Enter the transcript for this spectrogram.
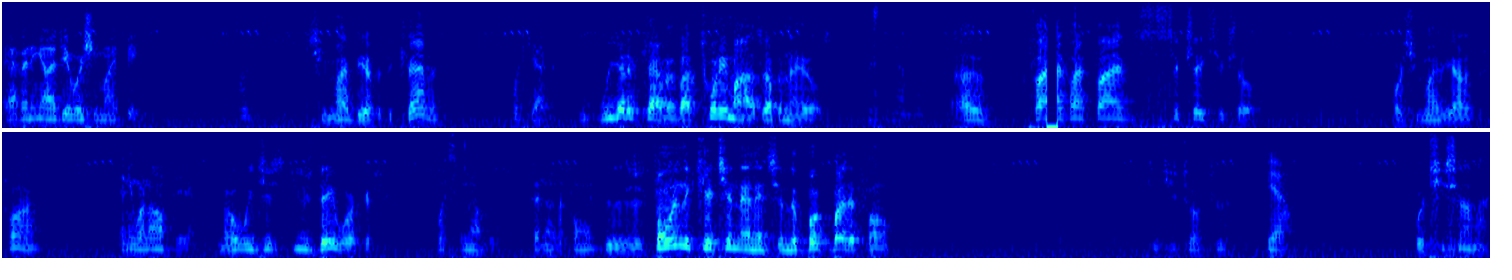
Have any idea where she might be? She might be up at the cabin. What cabin? We got a cabin about 20 miles up in the hills. What's the number? Uh, 555-6860. Or she might be out at the farm. Anyone out there? No, we just use day workers. What's the number? Got another phone? There's a phone in the kitchen, and it's in the book by the phone. Did you talk to her? Yeah. What'd she sound like?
